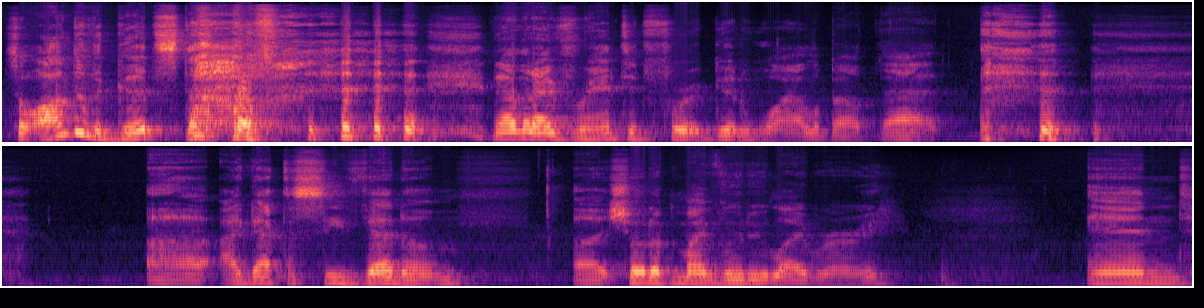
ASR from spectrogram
So on to the good stuff. now that I've ranted for a good while about that, uh, I got to see Venom. Uh, it showed up in my Vudu library, and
